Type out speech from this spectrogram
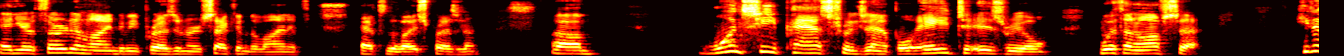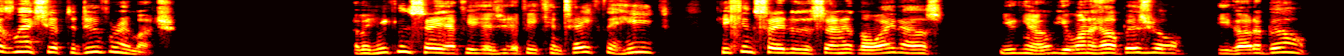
and you're third in line to be president or second in line if after the vice president. Um, once he passed, for example, aid to Israel with an offset, he doesn't actually have to do very much. I mean, he can say if he if he can take the heat, he can say to the Senate and the White House, you, you know, you want to help Israel, you got a bill.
